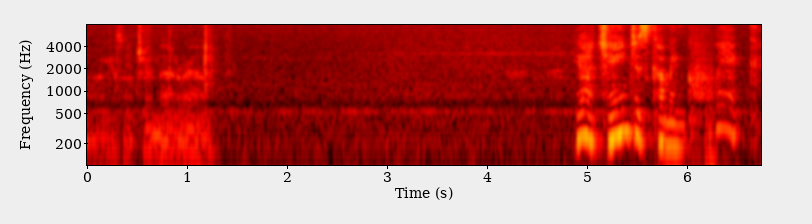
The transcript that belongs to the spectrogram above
Oh, I guess I'll turn that around. Yeah, change is coming quick.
